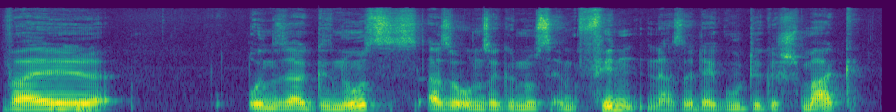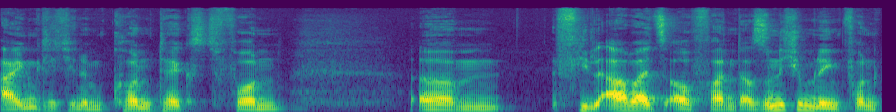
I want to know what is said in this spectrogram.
Weil mhm. unser Genuss, also unser Genussempfinden, also der gute Geschmack, eigentlich in einem Kontext von ähm, viel Arbeitsaufwand, also nicht unbedingt von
